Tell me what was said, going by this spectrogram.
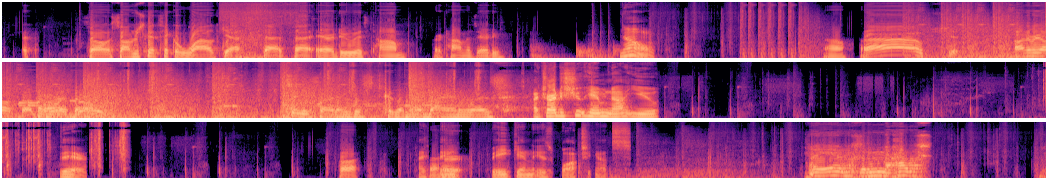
so, so I'm just gonna take a wild guess that, that Erdu is Tom, or Tom is Erdu. No. Oh. Oh, shit. Unreal, so, right so, back. Suiciding just because I'm gonna die anyways. I tried to shoot him, not you. There. fuck. I That think hurt. Bacon is watching us. I am, because I'm in my house.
